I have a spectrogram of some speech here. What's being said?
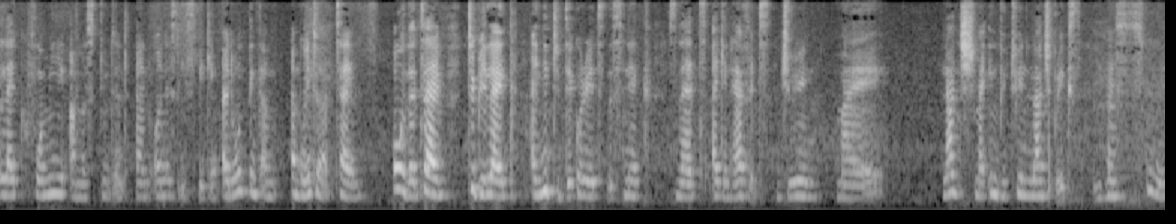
like for me, I'm a student, and honestly speaking, I don't think I'm I'm going to have time all the time to be like, I need to decorate the snack so that I can have it during my lunch, my in between lunch breaks mm-hmm. at school.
